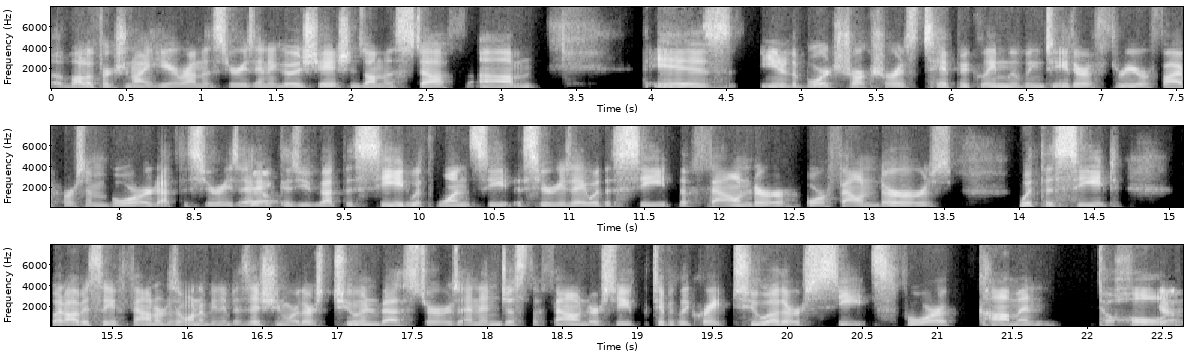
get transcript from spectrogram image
a lot of friction I hear around the Series A negotiations on this stuff. Um, is you know the board structure is typically moving to either a three or five person board at the series a because yeah. you've got the seed with one seat the series a with a seat the founder or founders with the seat. But obviously a founder doesn't want to be in a position where there's two investors and then just the founder. So you typically create two other seats for common to hold. Yeah.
